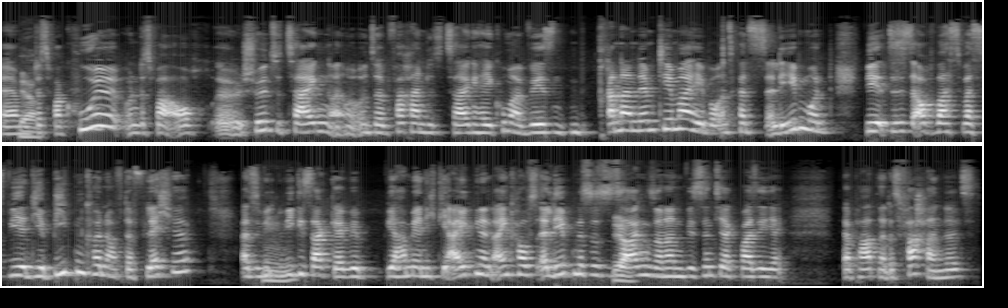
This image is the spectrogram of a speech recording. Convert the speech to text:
Ähm, ja. Das war cool und das war auch äh, schön zu zeigen, unserem Fachhandel zu zeigen, hey, guck mal, wir sind dran an dem Thema, hey, bei uns kannst du es erleben und wir, das ist auch was, was wir dir bieten können auf der Fläche. Also wie, mhm. wie gesagt, ja, wir, wir haben ja nicht die eigenen Einkaufserlebnisse sozusagen, ja. sondern wir sind ja quasi der Partner des Fachhandels.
